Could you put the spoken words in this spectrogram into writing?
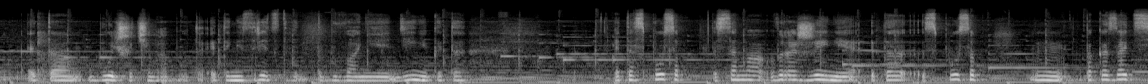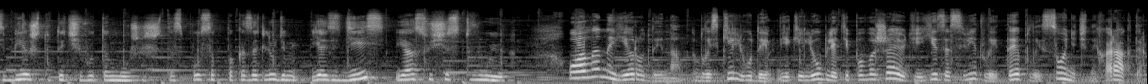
– это больше, чем работа. Это не средство добывания денег, это, это способ самовыражения, это способ показать себе, что ты чего-то можешь. Это способ показать людям «я здесь, я существую». У Олени є родина, близькі люди, які люблять і поважають її за світлий, теплий, сонячний характер,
